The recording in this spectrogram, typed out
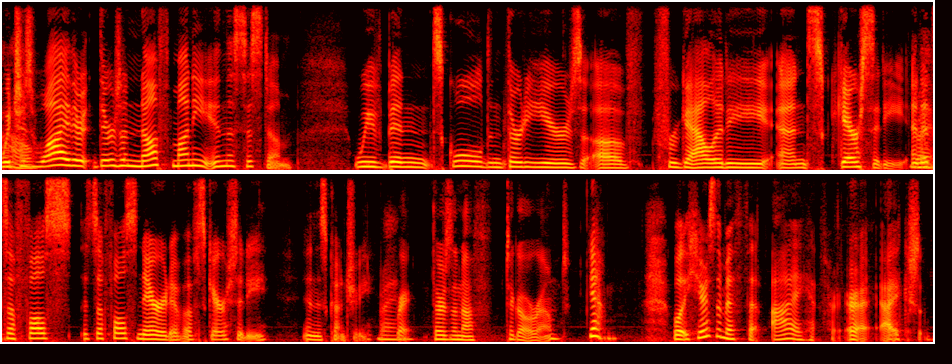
which is why there there's enough money in the system. We've been schooled in 30 years of frugality and scarcity, and Right. it's a false it's a false narrative of scarcity in this country. Right. Right. There's enough to go around. Yeah. Well, here's a myth that I have heard. Or I, I actually,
